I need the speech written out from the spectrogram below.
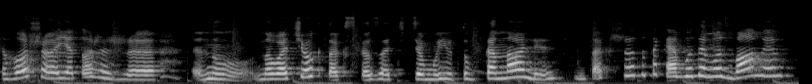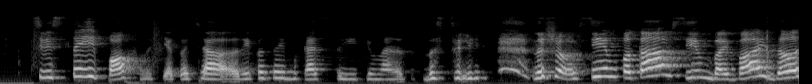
Того, що я теж ж е, ну, новачок, так сказати, в цьому ютуб каналі. Так що то таке будемо з вами цвісти і пахнуть, як, оця, як оцей букет стоїть у мене тут на столі. Ну що, всім пока, всім бай-бай, до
